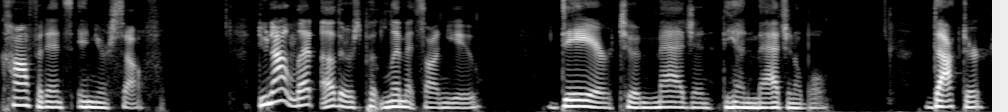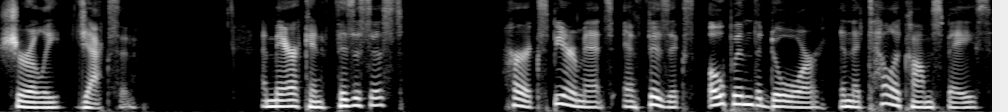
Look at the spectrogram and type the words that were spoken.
confidence in yourself. Do not let others put limits on you. Dare to imagine the unimaginable. Dr. Shirley Jackson, American physicist. Her experiments in physics opened the door in the telecom space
